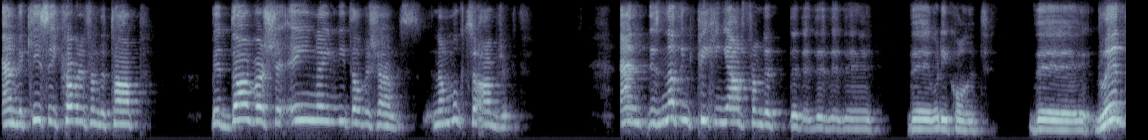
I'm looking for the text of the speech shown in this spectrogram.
and vikisa, you covered it from the top, bedavar she'einay nital b'shabbos, in a object. And there's nothing peeking out from the, the, the, the, the the what do you call it? The lid.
